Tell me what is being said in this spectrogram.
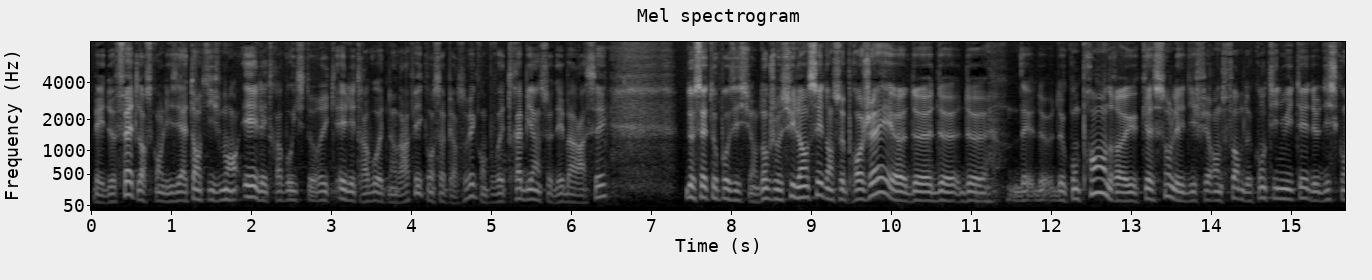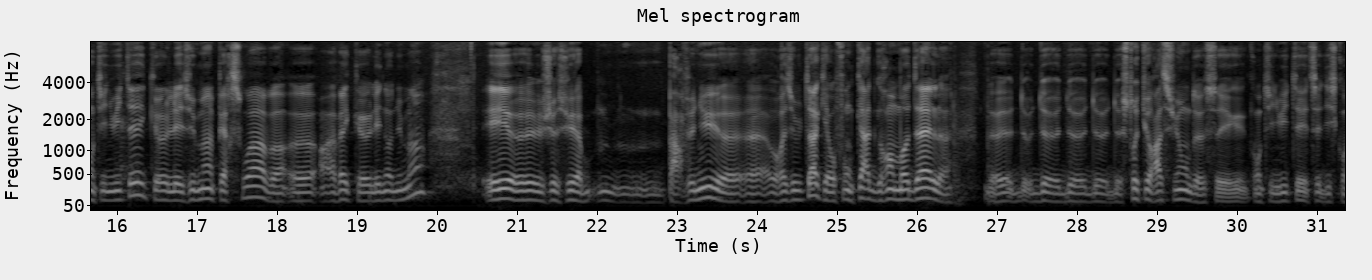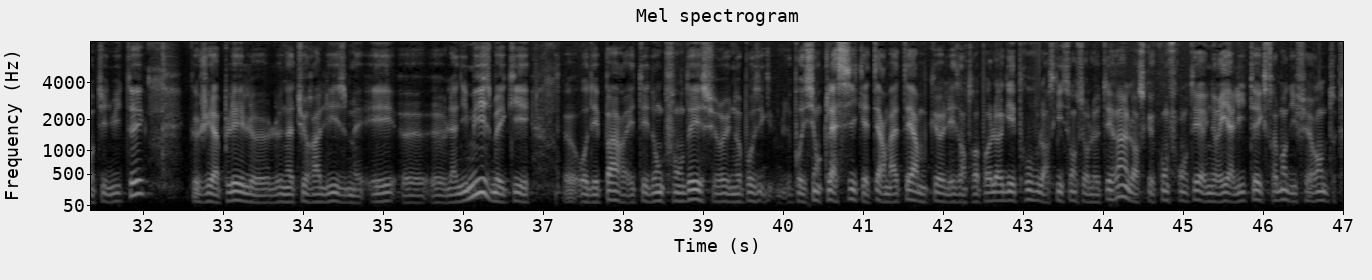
Mais de fait, lorsqu'on lisait attentivement et les travaux historiques et les travaux ethnographiques, on s'apercevait qu'on pouvait très bien se débarrasser de cette opposition. Donc je me suis lancé dans ce projet euh, de, de, de, comprendre euh, quelles sont les différentes formes de continuité, de discontinuité que les humains perçoivent euh, avec les non-humains. Et je suis parvenu au résultat qu'il y a au fond quatre grands modèles de, de, structuration de ces continuités et de ces discontinuités que j'ai appelé le, naturalisme et euh, euh, l'animisme, et qui euh, au départ était donc fondé sur une, opposition classique et terme à terme que les anthropologues éprouvent lorsqu'ils sont sur le terrain, lorsque confrontés à une réalité extrêmement différente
